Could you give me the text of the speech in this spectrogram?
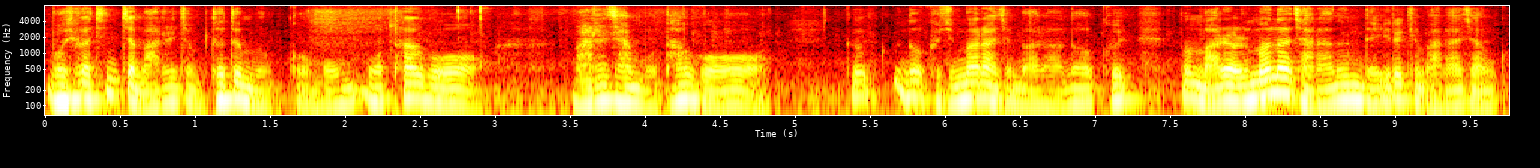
모세가 진짜 말을 좀 더듬었고 못하고 말을 잘 못하고 그, 너 거짓말 하지 마라. 너, 그, 너 말을 얼마나 잘하는데 이렇게 말하지 않고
